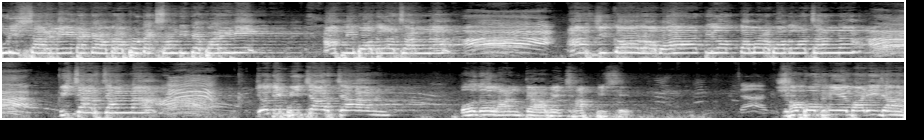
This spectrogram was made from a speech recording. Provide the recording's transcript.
উড়িষ্যার মেয়েটাকে আমরা প্রোটেকশন দিতে পারিনি। আপনি বদলা চান না। আর জিকর অভয়া তিলোত্তমার বদলা চান না। হ্যাঁ বিচার চান না। যদি বিচার চান বদল আনতে হবে ছাব্বিশে। শপথ নিয়ে বাড়ি যান।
